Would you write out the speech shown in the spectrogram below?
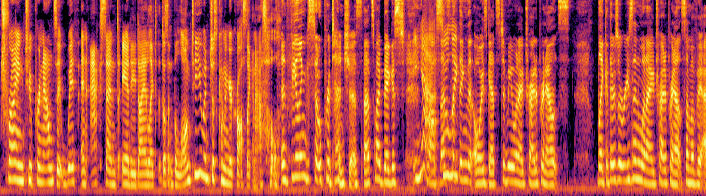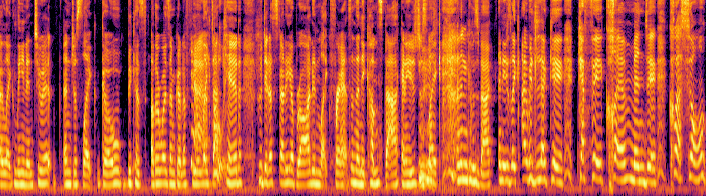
trying to pronounce it with an accent and a dialect that doesn't belong to you and just coming across like an asshole. And feeling so pretentious. That's my biggest Yeah, problem. so, That's the like- thing that always gets to me when I try to pronounce Like, there's a reason when I try to pronounce some of it, I like lean into it and just like go because otherwise I'm gonna feel Yeah, like totally. that kid who did a study abroad in like France and then he comes back and he's just like, And then comes back. and he's like, I would like a café crème and a croissant.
